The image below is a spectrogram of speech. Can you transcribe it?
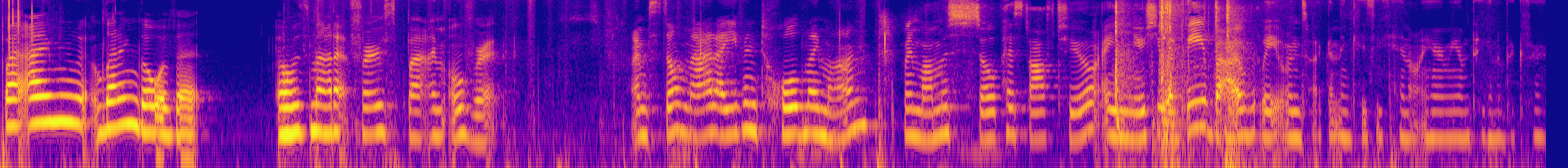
But I'm letting go of it. I was mad at first, but I'm over it. I'm still mad. I even told my mom. My mom was so pissed off too. I knew she would be, but I wait one second in case you cannot hear me. I'm taking a picture.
